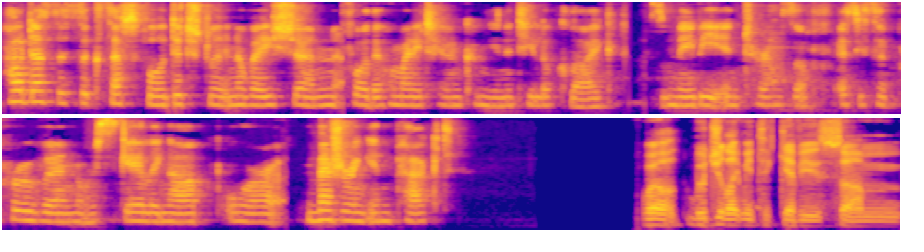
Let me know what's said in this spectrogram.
how does a successful digital innovation for the humanitarian community look like? So maybe in terms of, as you said, proven or scaling up or measuring impact. Well, would you like me to give you some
